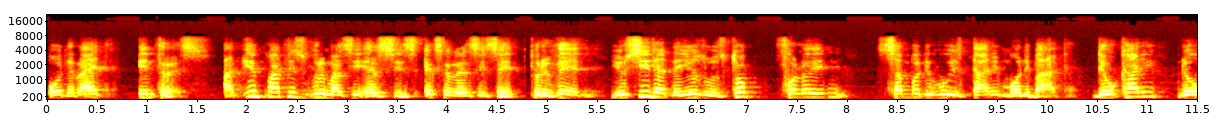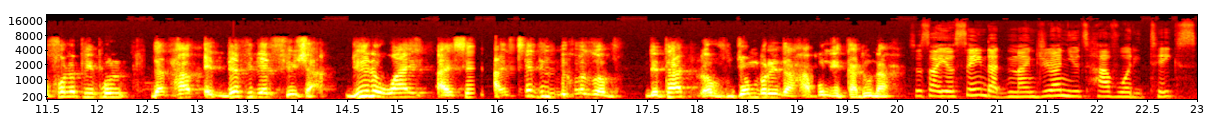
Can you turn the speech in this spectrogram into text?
or the right interests. And if party supremacy, as His Excellency said, prevail, you see that the youth will stop following somebody who is carrying money back. They will carry, they will follow people that have a definite future. Do you know why I said I said it because of the type of jumbering that happened in Kaduna? So, sir, you're saying that Nigerian youth have what it takes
